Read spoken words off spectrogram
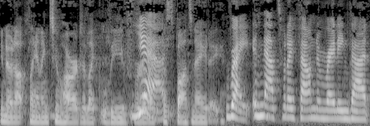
You know, not planning too hard to like leave for Yeah. like, the spontaneity. Right, and that's what I found in writing that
